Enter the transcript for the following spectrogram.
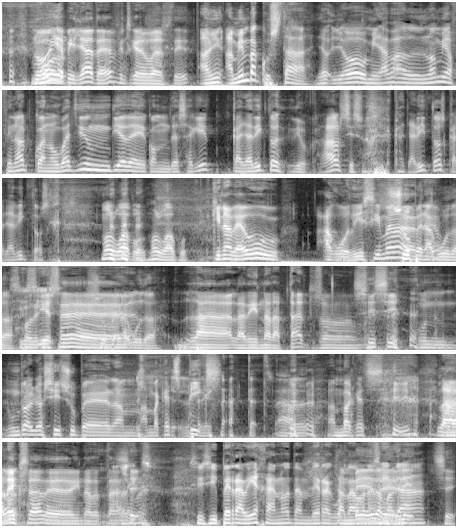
No ho havia pillat, eh, fins que ho has dit. A mi, a mi em va costar. Jo, jo mirava el nom i al final, quan ho vaig dir un dia de, com de seguit, calladictos, diu, clar, si són calladitos, calladictos. Molt guapo, molt guapo. Quina veu agudíssima. Superaguda. Sí, Podria ser Superaguda. la, la d'Inadaptats. O... Sí, sí, un, un rotllo així super amb, amb aquests pics. El- amb aquests, sí. La Alexa d'Inadaptats. Alex. Sí, sí, Perra Vieja, no? També recordava També una mica. Madrid, sí.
